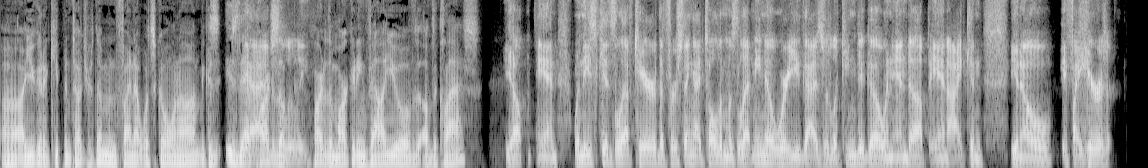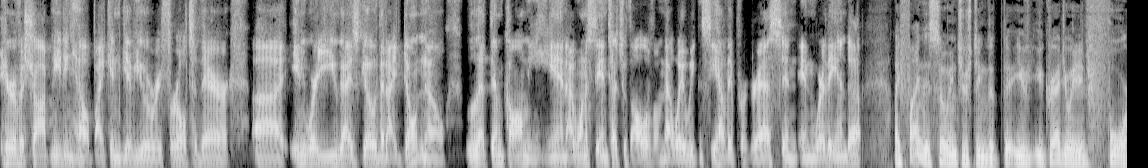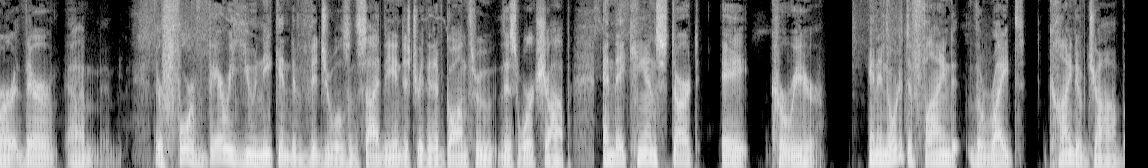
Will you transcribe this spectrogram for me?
Uh, are you going to keep in touch with them and find out what's going on? Because is that Yeah, part absolutely. of the part of the marketing value of of the class? Yep. And when these kids left here, the first thing I told them was, "Let me know where you guys are looking to go and end up, and I can, you know, if I hear hear of a shop needing help, I can give you a referral to there. Uh, anywhere you guys go that I don't know, let them call me, and I want to stay in touch with all of them. That way, we can see how they progress and and where they end up. I find this so interesting that the, you you graduated four. There, um, there are four very unique individuals inside the industry that have gone through this workshop, and they can start a career. And in order to find the right kind of job,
